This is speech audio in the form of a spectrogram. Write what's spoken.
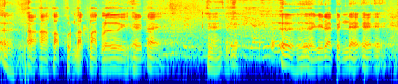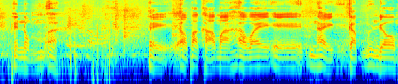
เอออ่าขอบคุณมากมากๆเลยเออได้เออจะได้เป็นเออเออเออหนุ่มเออเอาผ้าขาวมาเอาไว้เอให้กับโยม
